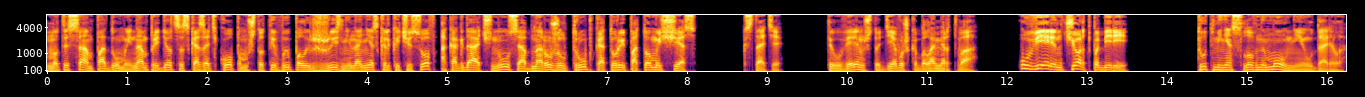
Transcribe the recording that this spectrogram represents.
Но ты сам подумай, нам придется сказать копам, что ты выпал из жизни на несколько часов, а когда очнулся, обнаружил труп, который потом исчез. Кстати, ты уверен, что девушка была мертва? Уверен, черт побери! Тут меня словно молния ударила.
